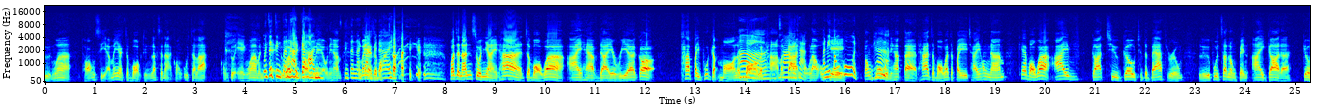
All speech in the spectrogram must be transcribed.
อื่นว่าท้องเสียไม่อยากจะบอกถึงลักษณะของอุจจาระ ของตัวเองว่ามันมันจะแข็งจินตนาหรือว่เป็นของการเหลวนะครับ จินตนาการม่อยจะไปได้บอกใช่เพราะฉะนั้นส่วนใหญ่ถ้าจะบอกว่า I have diarrhea ก็ถ้าไปพูดกับหมอแล้วหมอก็ถามอาการใช่ค่ะของเราโอเคอันนี้ต้องพูดต้องพูดค่ะ นะครับ แต่ถ้าจะบอกว่าจะไปใช้ห้องน้ำแค่บอกว่า I've got to go to the bathroom หรือพูดสั้นลงเป็น I gotta go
